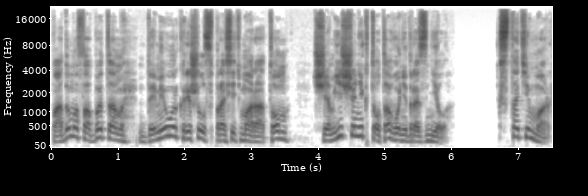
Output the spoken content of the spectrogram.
Подумав об этом, Демиург решил спросить Мара о том, чем еще никто того не дразнил. «Кстати, Мар,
